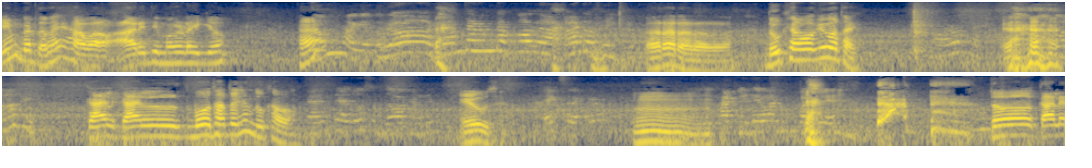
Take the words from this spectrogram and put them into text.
કેમ કરતો ભાઈ? હા આ રીતે મરડાઈ ગયો? હા? અરે અરે દુખાવો કેવો થાય? કાલ કાલ બહુ થતો છે ને દુખાવો? એવું છે. તો કાલે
